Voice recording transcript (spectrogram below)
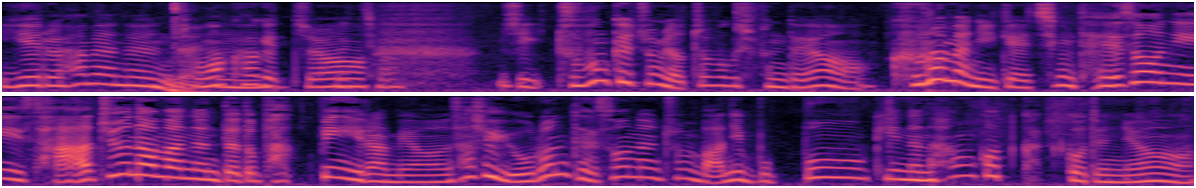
이해를 하면은 네. 정확하겠죠. 음, 그렇죠. 이제 두 분께 좀 여쭤보고 싶은데요. 그러면 이게 지금 대선이 4주 남았는데도 박빙이라면 사실 요런 대선은 좀 많이 못 보기는 한 것 같거든요.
